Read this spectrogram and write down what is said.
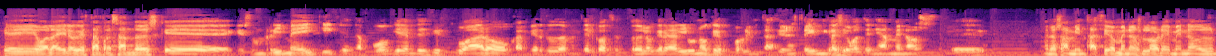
Que igual ahí lo que está pasando es que, que es un remake y que tampoco quieren desvirtuar o cambiar totalmente el concepto de lo que era el 1, que por limitaciones técnicas igual tenían menos eh, menos ambientación, menos lore, menos,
